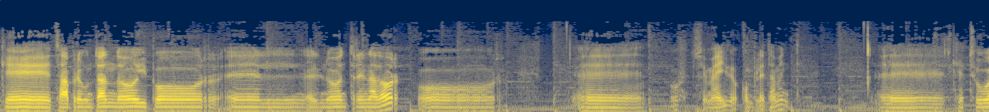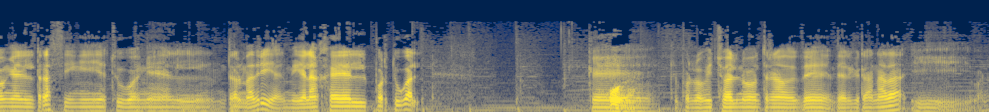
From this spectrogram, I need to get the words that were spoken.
que está preguntando hoy por el, el nuevo entrenador, por... eh, se me ha ido completamente. Eh, el que estuvo en el Racing y estuvo en el Real Madrid, el Miguel Ángel Portugal, que, por lo visto es el nuevo entrenador de- del Granada y bueno,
